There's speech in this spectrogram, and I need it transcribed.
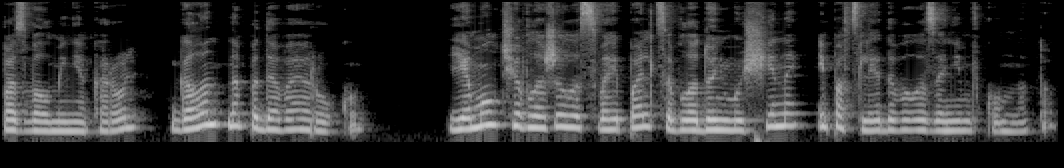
Позвал меня король, галантно подавая руку. Я молча вложила свои пальцы в ладонь мужчины и последовала за ним в комнату.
